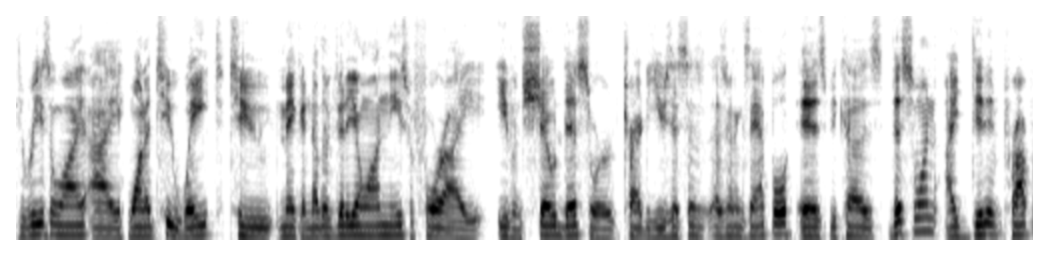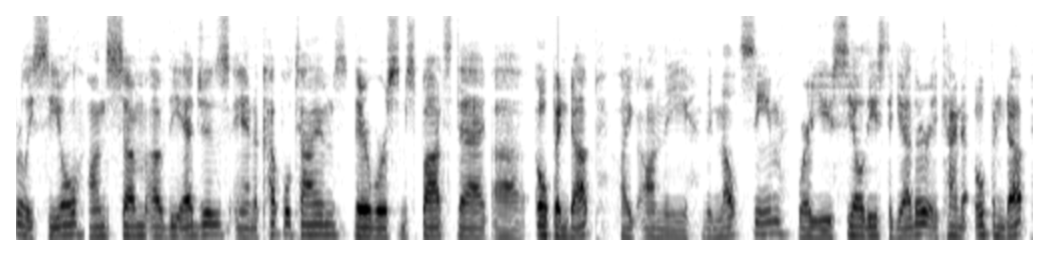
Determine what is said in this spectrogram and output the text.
The reason why I wanted to wait to make another video on these before I even showed this or tried to use this as, as an example is because this one I didn't properly seal on some of the edges and a couple times there were some spots that uh, opened up like on the, the melt seam where you seal these together. It kind of opened up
